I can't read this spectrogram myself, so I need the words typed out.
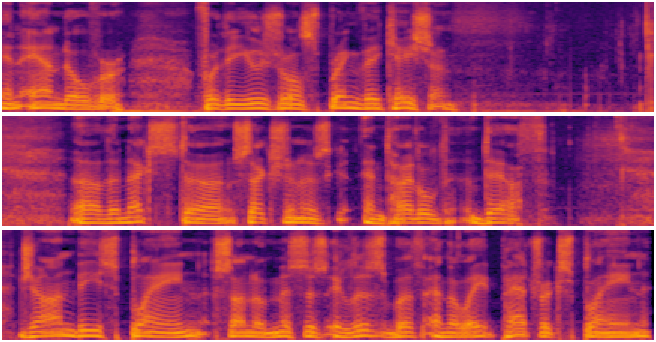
in Andover for the usual spring vacation. Uh, the next uh, section is entitled Death. John B. Splain, son of Mrs. Elizabeth and the late Patrick Splain,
